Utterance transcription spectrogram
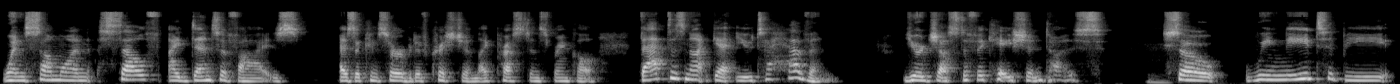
when someone self identifies as a conservative Christian, like Preston Sprinkle. That does not get you to heaven your justification does. Mm. So we need to be,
